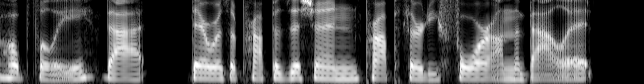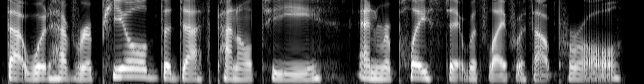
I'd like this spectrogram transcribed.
hopefully, that there was a proposition, Prop 34, on the ballot that would have repealed the death penalty and replaced it with life without parole.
